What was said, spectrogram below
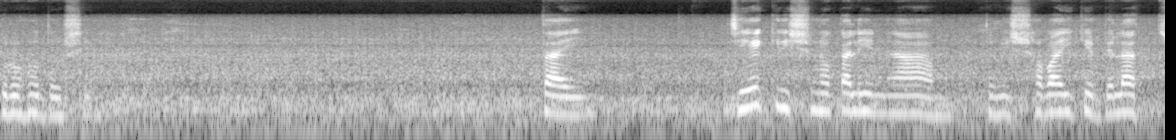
গ্রহদোষে। তাই যে কৃষ্ণকালীর নাম তুমি সবাইকে বেলাচ্ছ,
